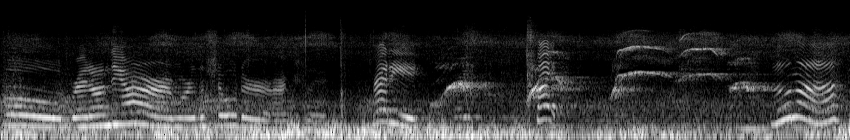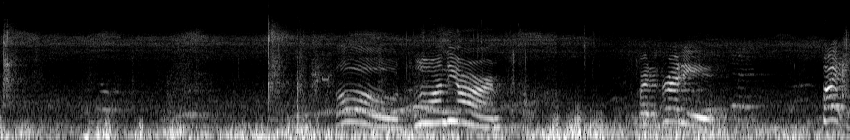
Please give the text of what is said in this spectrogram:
Hold. Right on the arm or the shoulder, actually. Ready. Fight. Luna. Oh, blue on the arm. Fighters ready. Fight.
